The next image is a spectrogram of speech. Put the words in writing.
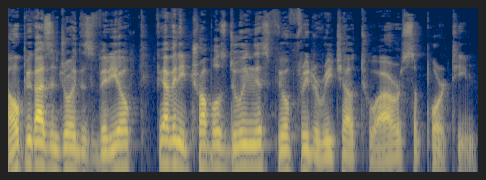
I hope you guys enjoyed this video. If you have any troubles doing this, feel free to reach out to our support team.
